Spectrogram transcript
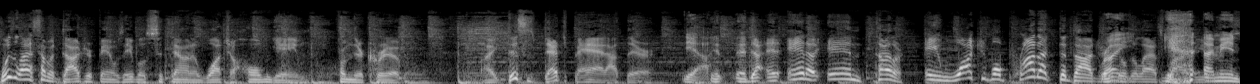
When's the last time a Dodger fan was able to sit down and watch a home game from their crib? Like this is that's bad out there. Yeah. And and and, and Tyler, a watchable product the Dodgers Right. over the last Yeah, five years. I mean,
